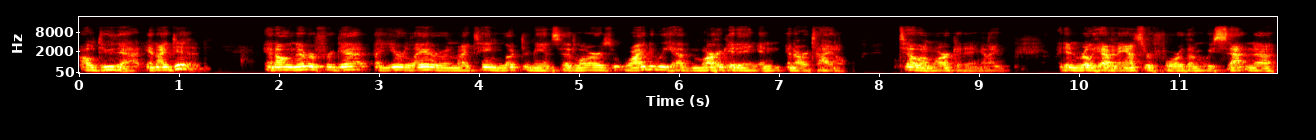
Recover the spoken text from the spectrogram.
I'll do that. And I did. And I'll never forget a year later when my team looked at me and said, Lars, why do we have marketing in, in our title, telemarketing? And I, I didn't really have an answer for them. We sat in a,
